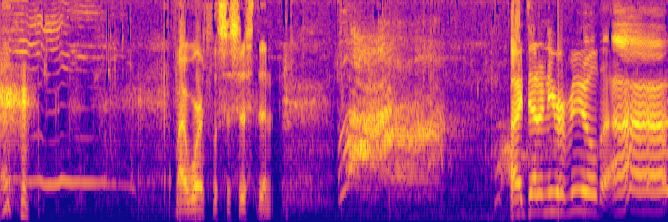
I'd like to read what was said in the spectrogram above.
my worthless assistant. Identity revealed. Ah!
